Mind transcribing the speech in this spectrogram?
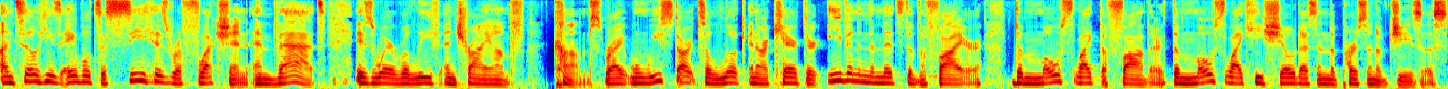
until he's able to see his reflection. And that is where relief and triumph comes, right? When we start to look in our character, even in the midst of the fire, the most like the Father, the most like He showed us in the person of Jesus,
